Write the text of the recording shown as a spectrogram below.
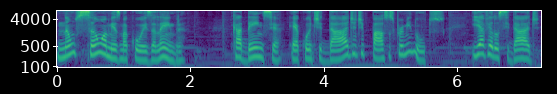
Não são a mesma coisa, lembra? Cadência é a quantidade de passos por minuto e a velocidade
